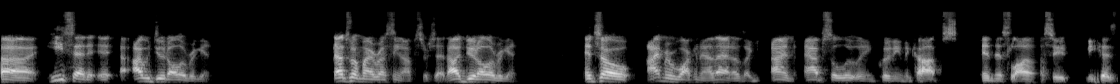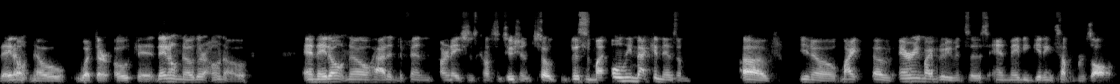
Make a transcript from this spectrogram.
Uh, he said it, I would do it all over again. That's what my wrestling officer said. I'd do it all over again. And so I remember walking out of that. I was like, I'm absolutely including the cops in this lawsuit because they don't know what their oath is. They don't know their own oath and they don't know how to defend our nation's constitution. So this is my only mechanism of you know my of airing my grievances and maybe getting something resolved.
